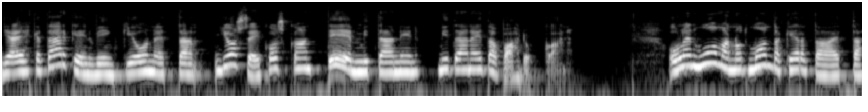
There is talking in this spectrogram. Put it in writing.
ja ehkä tärkein vinkki on, että jos ei koskaan tee mitään, niin mitään ei tapahdukaan. Olen huomannut monta kertaa, että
